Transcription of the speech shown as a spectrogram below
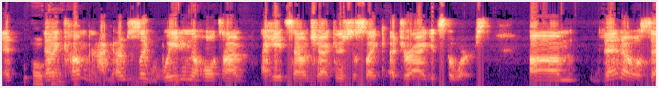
it. Okay. Then I come back and I'm just like waiting the whole time. I hate sound check and it's just like a drag. It's the worst. Um, then I will say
